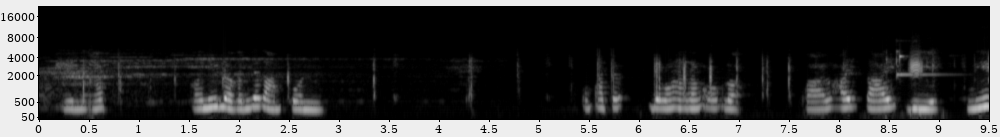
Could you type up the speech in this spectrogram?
โอเคนะครับ ตอนนี้เหลือกันแค่สามคน ผมอาจจะเดี๋ยวหาทางออกหรอกขวาร้ายซ้ายดีนนี้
